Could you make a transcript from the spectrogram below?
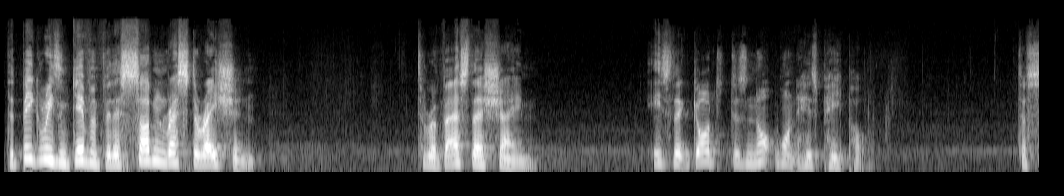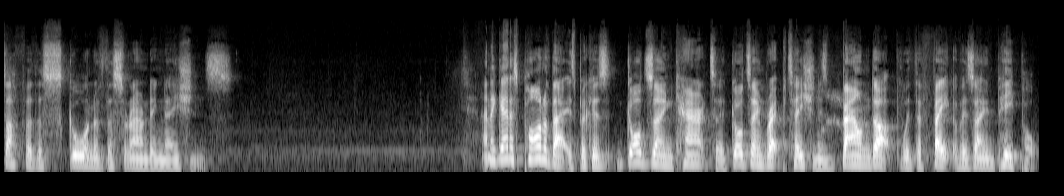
The big reason given for this sudden restoration to reverse their shame is that God does not want his people to suffer the scorn of the surrounding nations. And again, as part of that is because God's own character, God's own reputation is bound up with the fate of his own people.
